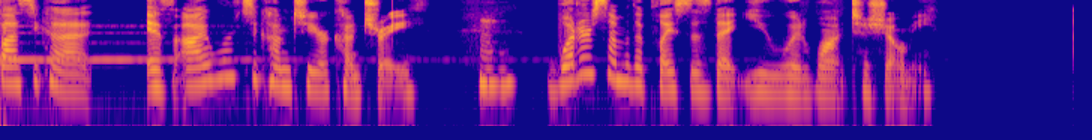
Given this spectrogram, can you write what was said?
Fasika, if I were to come to your country, mm-hmm. what are some of the places that you would want to show me?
